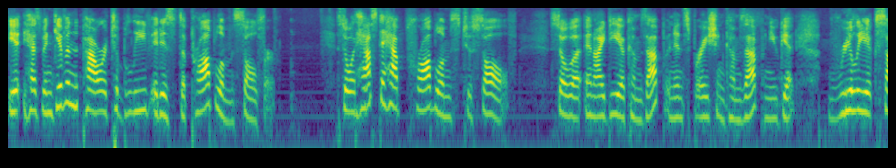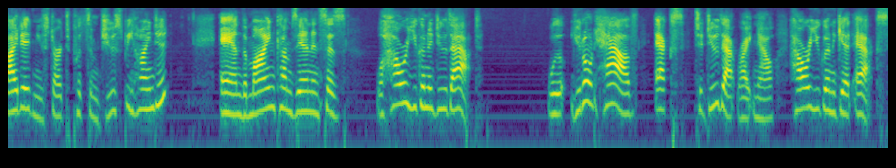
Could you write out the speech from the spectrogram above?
it has been given the power to believe it is the problem solver. So it has to have problems to solve. So uh, an idea comes up, an inspiration comes up, and you get really excited and you start to put some juice behind it. And the mind comes in and says, Well, how are you going to do that? Well, you don't have X to do that right now. How are you going to get X?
